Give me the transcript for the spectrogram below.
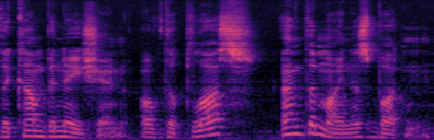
the combination of the plus and the minus button.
